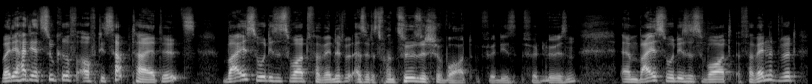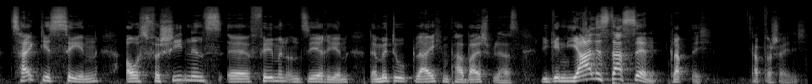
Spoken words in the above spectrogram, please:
Weil der hat ja Zugriff auf die Subtitles, weiß, wo dieses Wort verwendet wird, also das französische Wort für, dies, für lösen, ähm, weiß, wo dieses Wort verwendet wird, zeigt dir Szenen aus verschiedenen äh, Filmen und Serien, damit du gleich ein paar Beispiele hast. Wie genial ist das denn? Klappt nicht. Klappt wahrscheinlich nicht.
